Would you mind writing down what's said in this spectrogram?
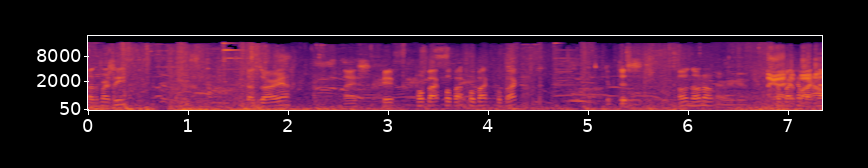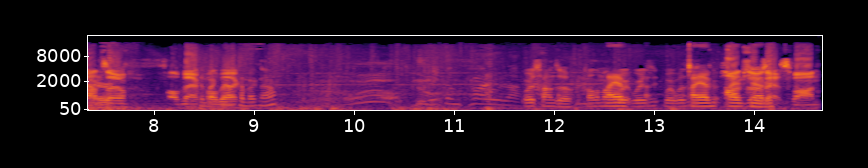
That's Mercy. That's Zarya. Nice. Okay, pull back, pull back, pull back, pull back. Get this. Oh, no, no. There we go. I Come got back, hit come by back now. Hanzo. Fall back, Come fall back now, back. come back now. Where's Hanzo? Call him up. I have- where, where is he? Where was he? I have I have Hanzo's at spawn.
